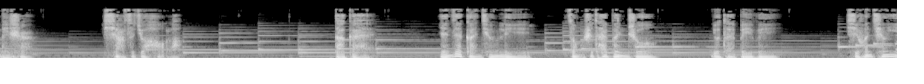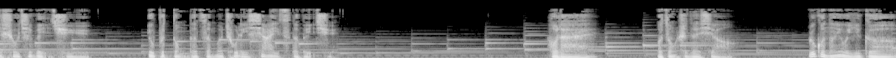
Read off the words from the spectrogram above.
没事儿，下次就好了。”大概，人在感情里总是太笨拙，又太卑微，喜欢轻易收起委屈，又不懂得怎么处理下一次的委屈。后来，我总是在想。如果能有一个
